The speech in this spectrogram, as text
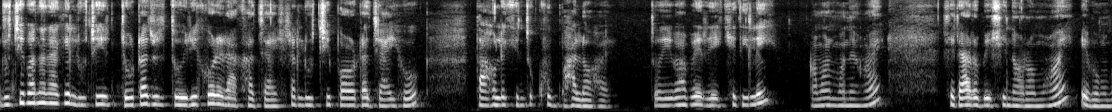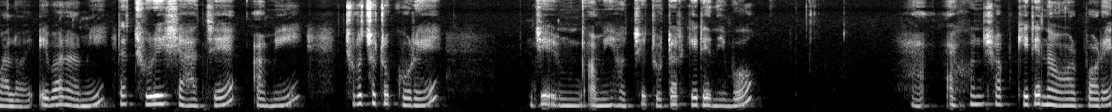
লুচি বানার আগে লুচির জোটা যদি তৈরি করে রাখা যায়, সেটা লুচি পরোটা যাই হোক, তাহলে কিন্তু খুব ভালো হয়। তো এভাবে রেখে দিলেই আমার মনে হয় সেটা আরও বেশি নরম হয় এবং ভালো হয়। এবার আমি একটা ছুরির সাহায্যে আমি ছোট ছোট করে যে আমি হচ্ছে ডোটার কেটে নিব। হ্যাঁ এখন সব কেটে নেওয়ার পরে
